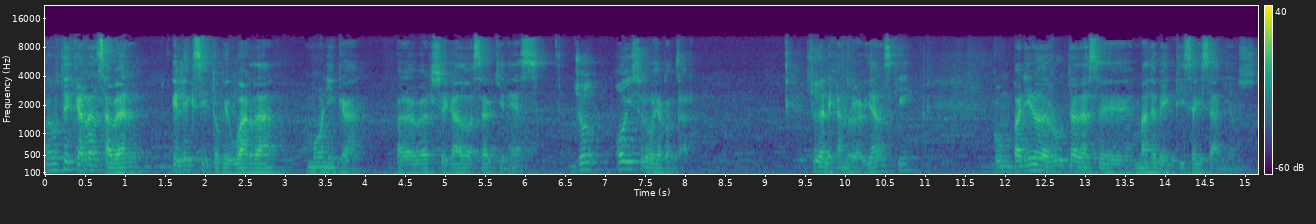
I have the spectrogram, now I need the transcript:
Bueno, ustedes querrán saber el éxito que guarda Mónica para haber llegado a ser quien es. Yo hoy se lo voy a contar. Soy Alejandro Gaviansky, compañero de ruta de hace más de 26 años.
